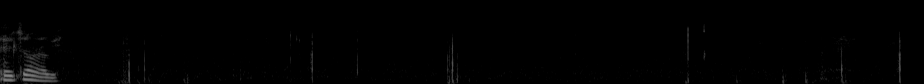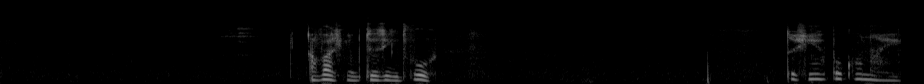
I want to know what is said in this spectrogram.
I co on robi? Właśnie, bo to jest ich dwóch. To się niech pokona ich.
